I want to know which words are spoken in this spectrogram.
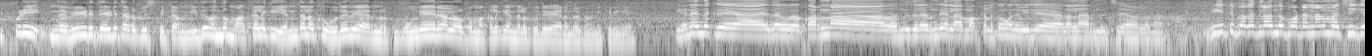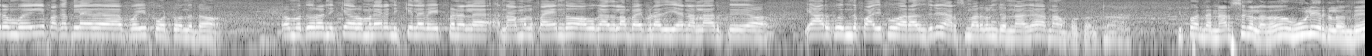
இப்படி இந்த வீடு தேடி தடுப்பூசி திட்டம் இது வந்து மக்களுக்கு எந்த அளவுக்கு உதவியாக இருந்திருக்கும்? உங்கள் ஏரியாவில் இருக்க மக்களுக்கு எந்த அளவுக்கு உதவியாக இருந்திருக்கும்னு நினைக்கிறீங்க? ஏன்னா இந்த கொரோனா வந்ததுலேருந்து எல்லா மக்களுக்கும் கொஞ்சம் வெளியே நல்லா இருந்துச்சு அவ்வளோதான் வீட்டு பக்கத்தில் வந்து போட்டோம்னா நம்ம சீக்கிரம் போய் பக்கத்தில் போய் போட்டு வந்துட்டோம். ரொம்ப தூரம் நிற்க ரொம்ப நேரம் நிற்கல வெயிட் பண்ணலை. நாமளும் பயந்தோம். அவங்க அதெல்லாம் பயப்படாது ஏன் நல்லாயிருக்கு யாருக்கும் இந்த பாதிப்பு வராதுன்னு சொல்லி நரசுமார்களும் சொன்னாங்க. நான் போட்டு வந்துட்டோம் இப்போ அந்த நர்ஸுகள் அதாவது ஊழியர்கள் வந்து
